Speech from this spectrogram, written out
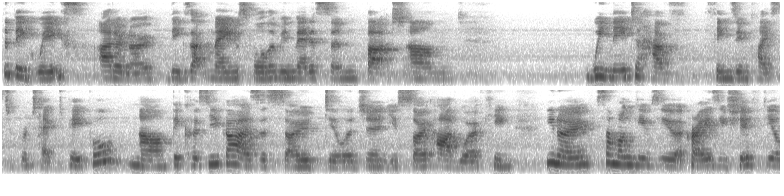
the big wigs, I don't know the exact names for them in medicine, but um, we need to have things in place to protect people Mm. um, because you guys are so diligent, you're so hardworking. You know, someone gives you a crazy shift, you're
